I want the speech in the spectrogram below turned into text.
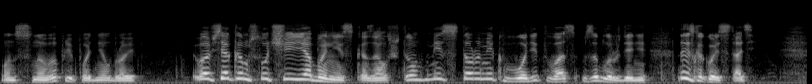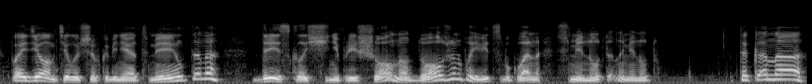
Он снова приподнял брови. Во всяком случае, я бы не сказал, что мисс Стормик вводит вас в заблуждение. Да и с какой стати? Пойдемте лучше в кабинет Милтона. Дрискл еще не пришел, но должен появиться буквально с минуты на минуту. Так она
